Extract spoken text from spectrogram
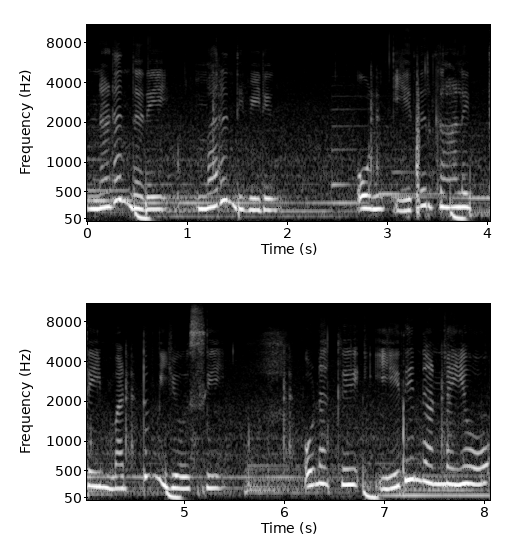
நடந்ததை மறந்துவிடு. உன் எதிர்காலத்தை மட்டும் யோசி. உனக்கு எது நன்மையோ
